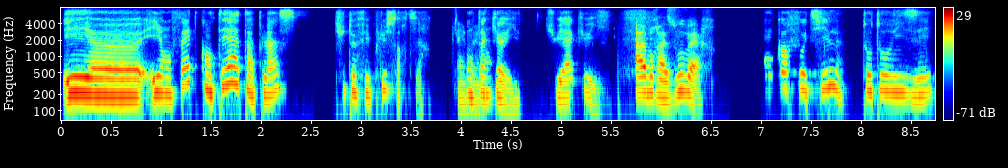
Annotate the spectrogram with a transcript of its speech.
Et, et en fait, quand tu es à ta place, tu te fais plus sortir. Eh On ben t'accueille, tu es accueilli. À bras ouverts. Encore faut-il t'autoriser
